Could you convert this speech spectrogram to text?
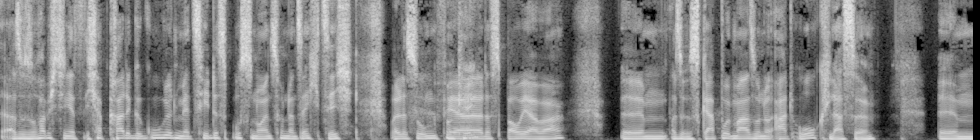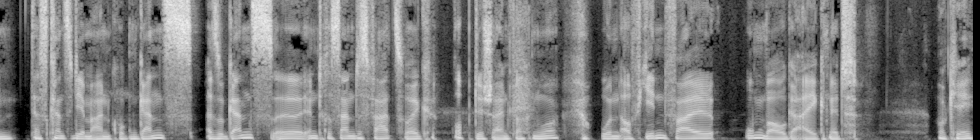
also so habe ich den jetzt, ich habe gerade gegoogelt, Mercedes-Bus 1960, weil das so ungefähr Okay. das Baujahr war. Ähm, also es gab wohl mal so eine Art O-Klasse. Ähm, das kannst du dir mal angucken. Ganz, also ganz äh, interessantes Fahrzeug, optisch einfach nur und auf jeden Fall Umbau geeignet. Okay.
